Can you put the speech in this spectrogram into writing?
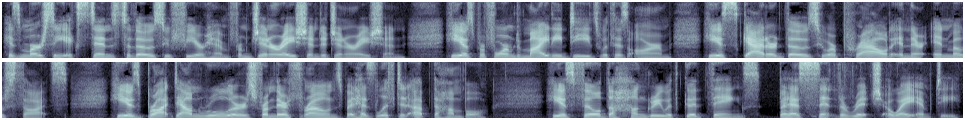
His mercy extends to those who fear him from generation to generation. He has performed mighty deeds with his arm. He has scattered those who are proud in their inmost thoughts. He has brought down rulers from their thrones, but has lifted up the humble. He has filled the hungry with good things, but has sent the rich away empty.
